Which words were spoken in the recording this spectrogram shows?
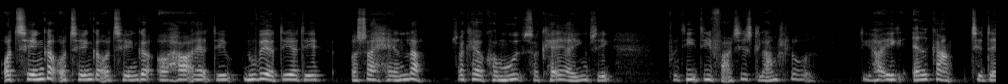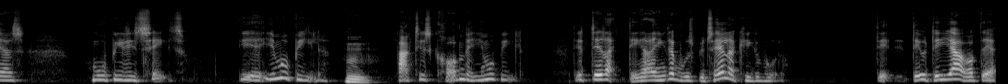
og tænker og tænker og tænker og har alt det, nu vil jeg det og det, og så handler, så kan jeg komme ud, så kan jeg ingenting. Fordi de er faktisk lamslået. De har ikke adgang til deres mobilitet. De er immobile. Hmm. Faktisk, kroppen er immobil. Det, det, er der, det er der ingen, der på hospitalet kigger på. Det, det er jo det, jeg opdager.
